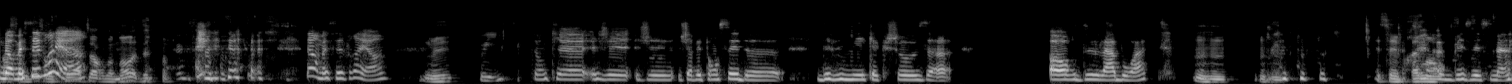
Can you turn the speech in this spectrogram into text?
Non, mais c'est vrai, hein. de mode. non, mais c'est vrai, hein. Oui. Oui. Donc, euh, j'ai, j'ai- j'avais pensé de devenir quelque chose euh, hors de la boîte, Mhm, mhm. Et c'est vraiment. un businessman.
